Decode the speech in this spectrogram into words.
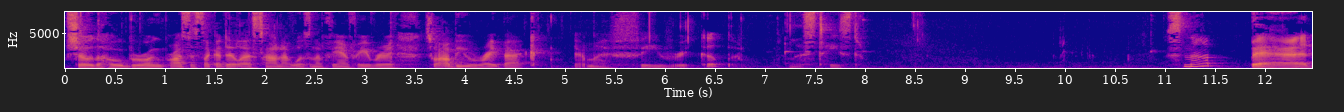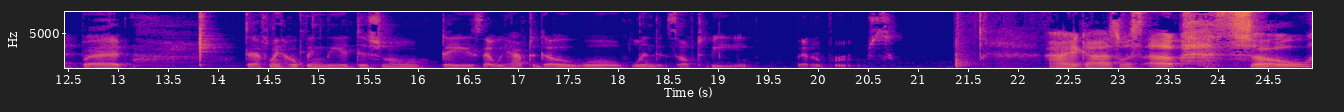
show the whole brewing process like I did last time. That wasn't a fan favorite. So I'll be right back. Got my favorite cup. Let's taste. It's not bad, but definitely hoping the additional days that we have to go will lend itself to be better brews. All right, guys, what's up? So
